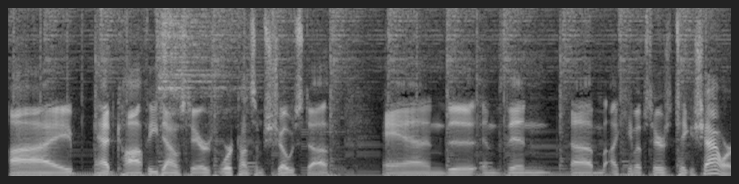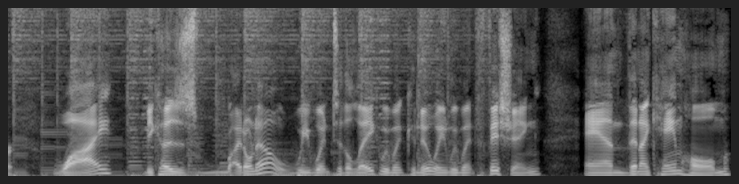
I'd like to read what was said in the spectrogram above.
I had coffee downstairs, worked on some show stuff, and uh, and then um, I came upstairs to take a shower. Why? Because I don't know. We went to the lake, we went canoeing, we went fishing and then I came home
